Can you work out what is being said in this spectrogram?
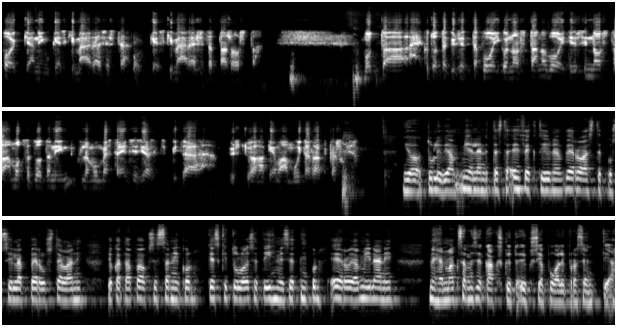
poikkea niin kuin keskimääräisestä, keskimääräisestä tasosta. Mutta kun tuota kysyt, että voiko nostaa, no voi tietysti nostaa, mutta tuota, niin kyllä mun mielestä ensisijaisesti pitää pystyä hakemaan muita ratkaisuja. Joo, tuli vielä mieleen, että tästä efektiivinen veroaste, kun sillä perusteella, niin joka tapauksessa niin kun keskituloiset ihmiset, niin kuin Eero ja minä, niin mehän maksamme se 21,5 prosenttia.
